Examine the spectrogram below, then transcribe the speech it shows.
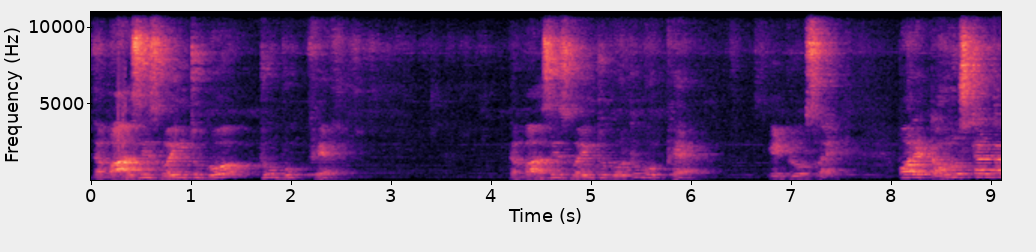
The bus is going to go to book fair. The bus is going to go to book fair. It looks like. পরেরটা অনুষ্ঠানটা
